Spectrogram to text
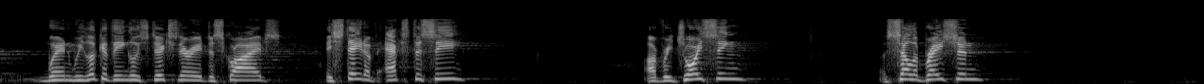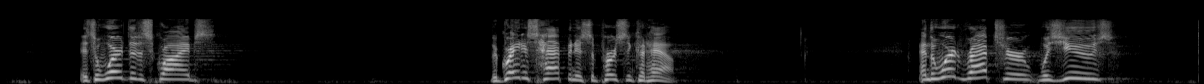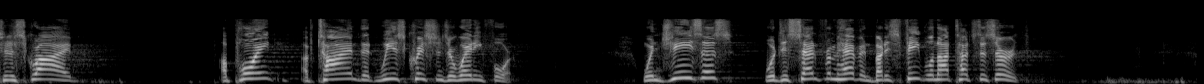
when we look at the English dictionary, it describes a state of ecstasy, of rejoicing, a celebration. It's a word that describes the greatest happiness a person could have. And the word rapture was used to describe a point of time that we as Christians are waiting for. When Jesus will descend from heaven, but his feet will not touch this earth.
